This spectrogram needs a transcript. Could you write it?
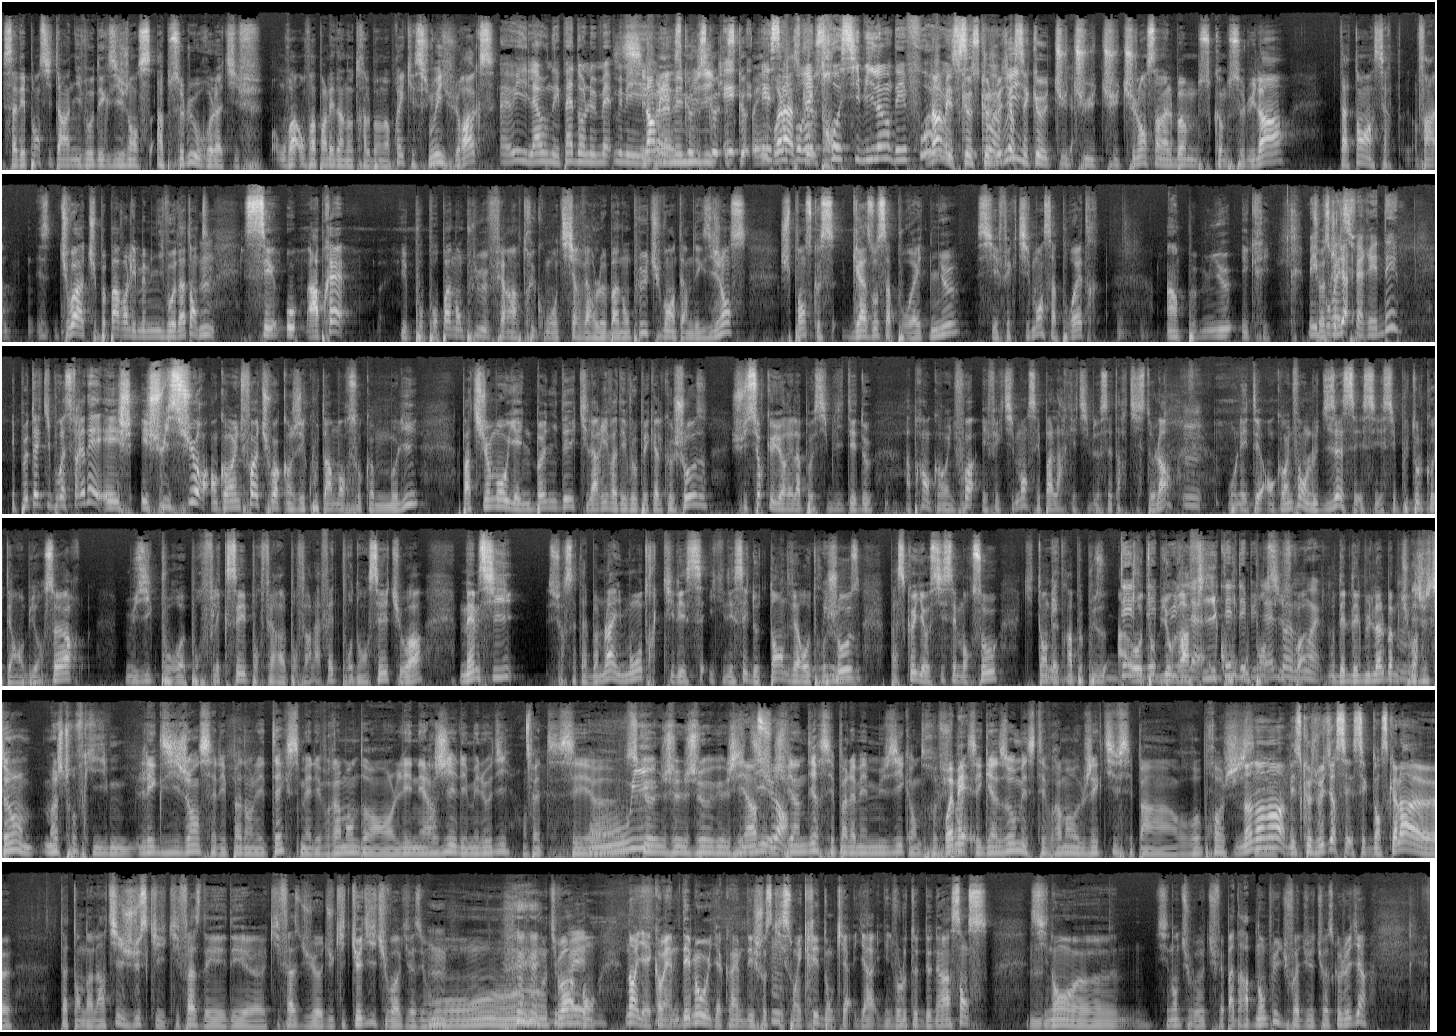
Ça dépend si tu as un niveau d'exigence absolu ou relatif. On va, on va parler d'un autre album après qui est celui Oui. de Furax. ah oui là on n'est pas dans le même mais Non, mais même que- musique. que- et, que- et voilà, ça pourrait que- être trop sibyllin des fois Non, mais ce que, ce que je veux dire, Oui. c'est que tu, tu, tu, tu lances un album comme celui-là, t'attends un certain. Enfin, tu vois, tu peux pas avoir les mêmes niveaux d'attente. Mm. C'est au- Après, et pour, pour pas non plus faire un truc où on tire vers le bas non plus, tu vois, en termes d'exigence, je pense que ce- Gazo, ça pourrait être mieux si effectivement ça pourrait être un peu mieux écrit. mais tu il pourrait se faire aider Et peut-être qu'il pourrait se faire aider. Et je, et je suis sûr, encore une fois, tu vois, quand j'écoute un morceau comme Molly, à partir du moment où il y a une bonne idée, qu'il arrive à développer quelque chose, je suis sûr qu'il y aurait la possibilité de. Après, encore une fois, effectivement, c'est pas l'archétype de cet artiste-là. Mm. On était, encore une fois, on le disait, c'est- plutôt le côté ambianceur, musique pour, pour flexer, pour faire, pour faire la fête, pour danser, tu vois. Même si. Sur cet album-là, il montre qu'il essaie, qu'il essaye de tendre vers autre Oui. chose parce qu'il y a aussi ces morceaux qui tendent d'être un peu plus autobiographiques ou, ou pensifs, l'album, quoi. ouais. Ou dès le début de l'album, tu Mais vois. justement, moi je trouve que l'exigence, elle est pas dans les textes, mais elle est vraiment dans l'énergie et les mélodies. En fait, c'est euh, Oui. ce que je, je, j'ai Bien dit- sûr. je viens de dire, c'est pas la même musique entre Furax mais- et Gazo, mais c'était vraiment objectif. C'est pas un reproche. Non, non, non, mais ce que je veux dire, c'est c'est que dans ce cas-là, euh, t'attends d'un artiste juste qu'il fasse, des, des, euh, qu'il fasse du, euh, du Kid Cudi, tu vois, qu'il fasse du. Mm. tu vois, bon. Non, il y a quand même des mots, il y a quand même des choses qui Mm. sont écrites, donc il y a, il y a une volonté de donner un sens. Mm. Sinon, euh, sinon tu, tu fais pas de rap non plus, tu vois, tu, tu vois ce que je veux dire.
